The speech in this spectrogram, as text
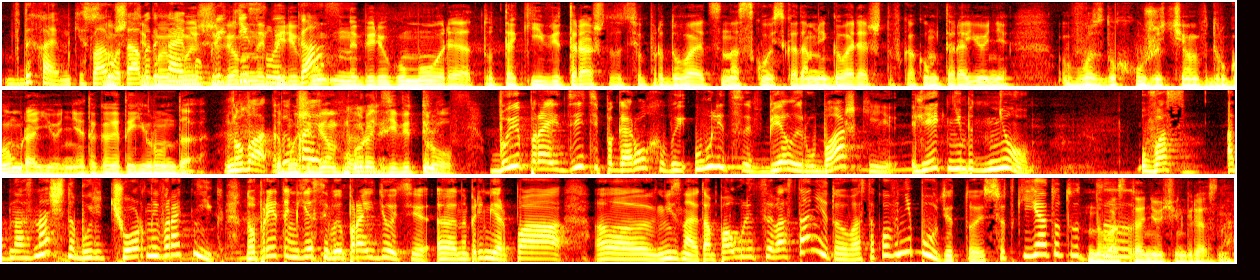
вдыхаем кислород, Слушайте, а мы, выдыхаем мы живем на берегу, газ. на берегу моря, тут такие ветра, что тут все продувается насквозь. Когда мне говорят, что в каком-то районе воздух хуже, чем в другом районе, это какая-то ерунда. Ну ладно, мы про- живем в городе ветров. Вы пройдите по Гороховой улице в белой рубашке летним днем. У вас однозначно будет черный воротник. Но при этом, если вы пройдете, э, например, по, э, не знаю, там по улице Восстания, то у вас такого не будет. То есть все-таки я тут... вот, На э, восстание очень грязно.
